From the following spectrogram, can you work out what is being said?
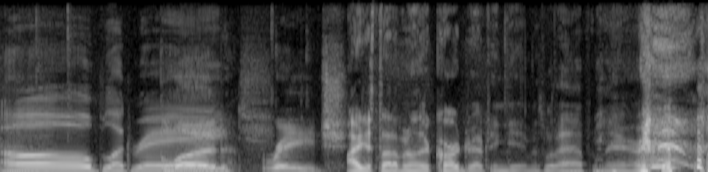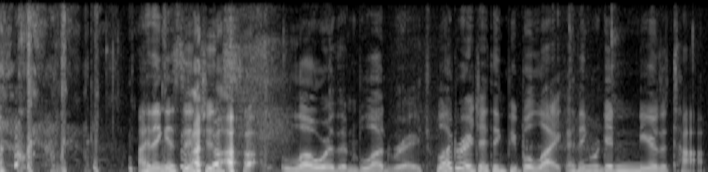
Oh, Blood Rage. Blood Rage. I just thought of another card drafting game. Is what happened there. I think Ascension's lower than Blood Rage. Blood Rage, I think people like. I think we're getting near the top.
